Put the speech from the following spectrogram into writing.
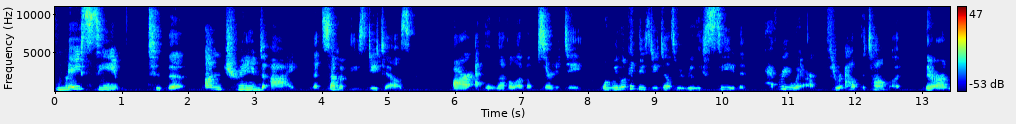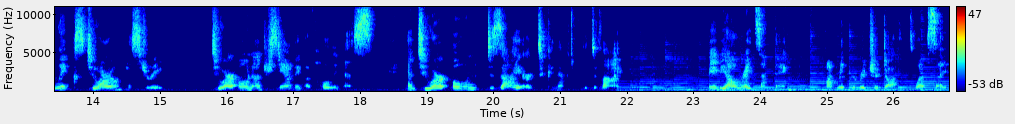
may seem to the untrained eye that some of these details are at the level of absurdity, when we look at these details, we really see that everywhere throughout the Talmud, there are links to our own history, to our own understanding of holiness, and to our own desire to connect with the divine. Maybe I'll write something on the Richard Dawkins website.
